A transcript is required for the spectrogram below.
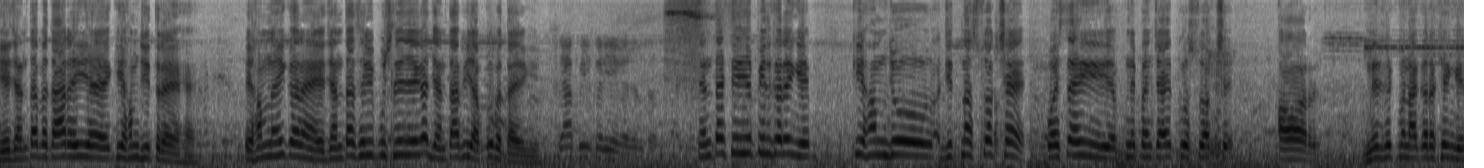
ये जनता बता रही है कि हम जीत रहे हैं। ये हम नहीं कर रहे हैं। जनता से भी पूछ लीजिएगा जनता भी आपको बताएगी। क्या अपील करिएगा जनता से? जनता से ये अपील करेंगे कि हम जो जितना स्वच्छ है वैसा ही अपने पंचायत को स्वच्छ और निर्भीक बनाकर रखेंगे।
